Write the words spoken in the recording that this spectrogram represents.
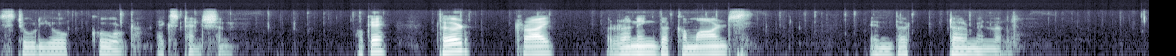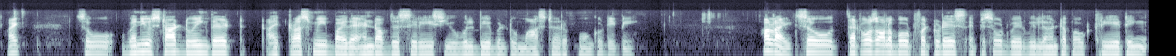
Studio Code extension. Okay. Third, try running the commands in the terminal right so when you start doing that i trust me by the end of this series you will be able to master mongodb all right so that was all about for today's episode where we learned about creating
